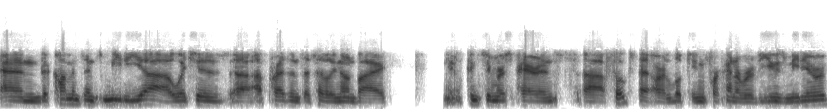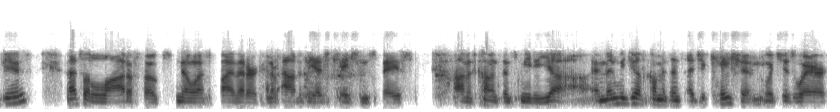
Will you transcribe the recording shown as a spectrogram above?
and the Common Sense Media, which is uh, a presence that's heavily known by you know, consumers, parents, uh, folks that are looking for kind of reviews, media reviews. That's what a lot of folks know us by that are kind of out of the education space. Um, is Common Sense Media, and then we do have Common Sense Education, which is where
